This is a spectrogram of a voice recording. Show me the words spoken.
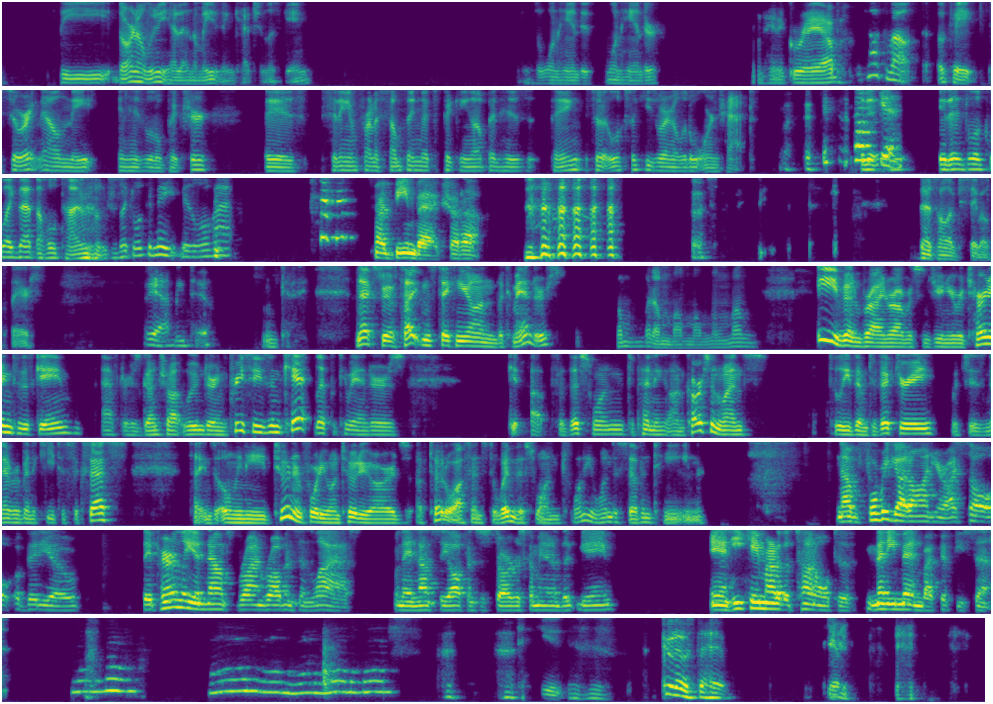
The Darnell Mooney had an amazing catch in this game. It's a one-handed one-hander. One-handed grab. Talk about okay. So right now, Nate in his little picture is sitting in front of something that's picking up in his thing. So it looks like he's wearing a little orange hat. It's a pumpkin. it has looked like that the whole time. I'm just like, look at Nate in his little hat. It's my beanbag. Shut up. That's all I have to say about the Bears. Yeah, me too. Okay. Next, we have Titans taking on the Commanders. Bum, ba-dum, bum, bum, bum, bum. Even Brian Robinson Jr. returning to this game after his gunshot wound during the preseason can't let the Commanders get up for this one, depending on Carson Wentz to lead them to victory, which has never been a key to success. Titans only need 241 total yards of total offense to win this one, 21 to 17. Now, before we got on here, I saw a video. They apparently announced Brian Robinson last when they announced the offensive starters coming into the game. And he came out of the tunnel to Many Men by 50 Cent. Thank you. Kudos to him. Yep.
